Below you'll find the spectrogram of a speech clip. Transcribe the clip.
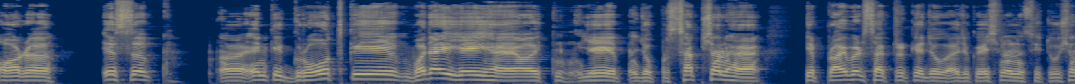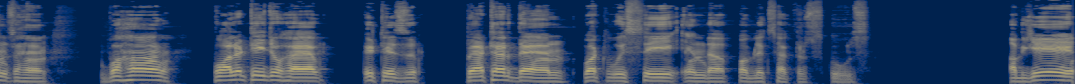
اور اس ان کی گروتھ کی وجہ یہی ہے اور یہ جو پرسیپشن ہے کہ پرائیویٹ سیکٹر کے جو ایجوکیشنل انسٹیٹیوشنز ہیں، وہاں کوالٹی جو ہے it is better than what we see in the public sector schools اب یہ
